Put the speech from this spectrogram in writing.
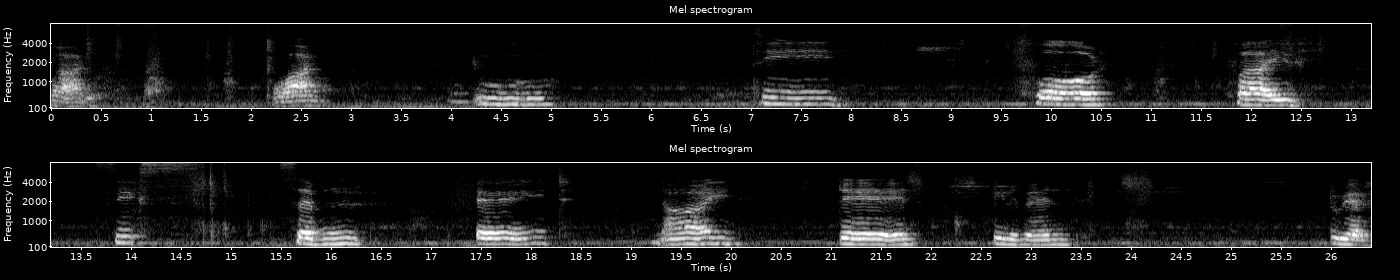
বারো one two three, four, five, six, seven, eight, nine, ten, eleven, twelve,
